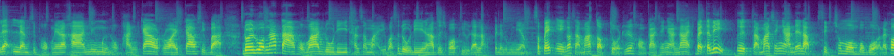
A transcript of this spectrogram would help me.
และ RAM 16 ในราคา 16,990 บาท โดยรวมหน้าตาผมว่าดูดีทันสมัยวัสดุดีนะครับ โดยเฉพาะผิวด้านหลังเป็นอลูมิเนียม สเปคเองก็สามารถตอบโจทย์เรื่องของการใช้งานได้ แบตเตอรี่อึดสามารถใช้งานได้หลับ 10 ชั่วโมงบวกๆแล้วก็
